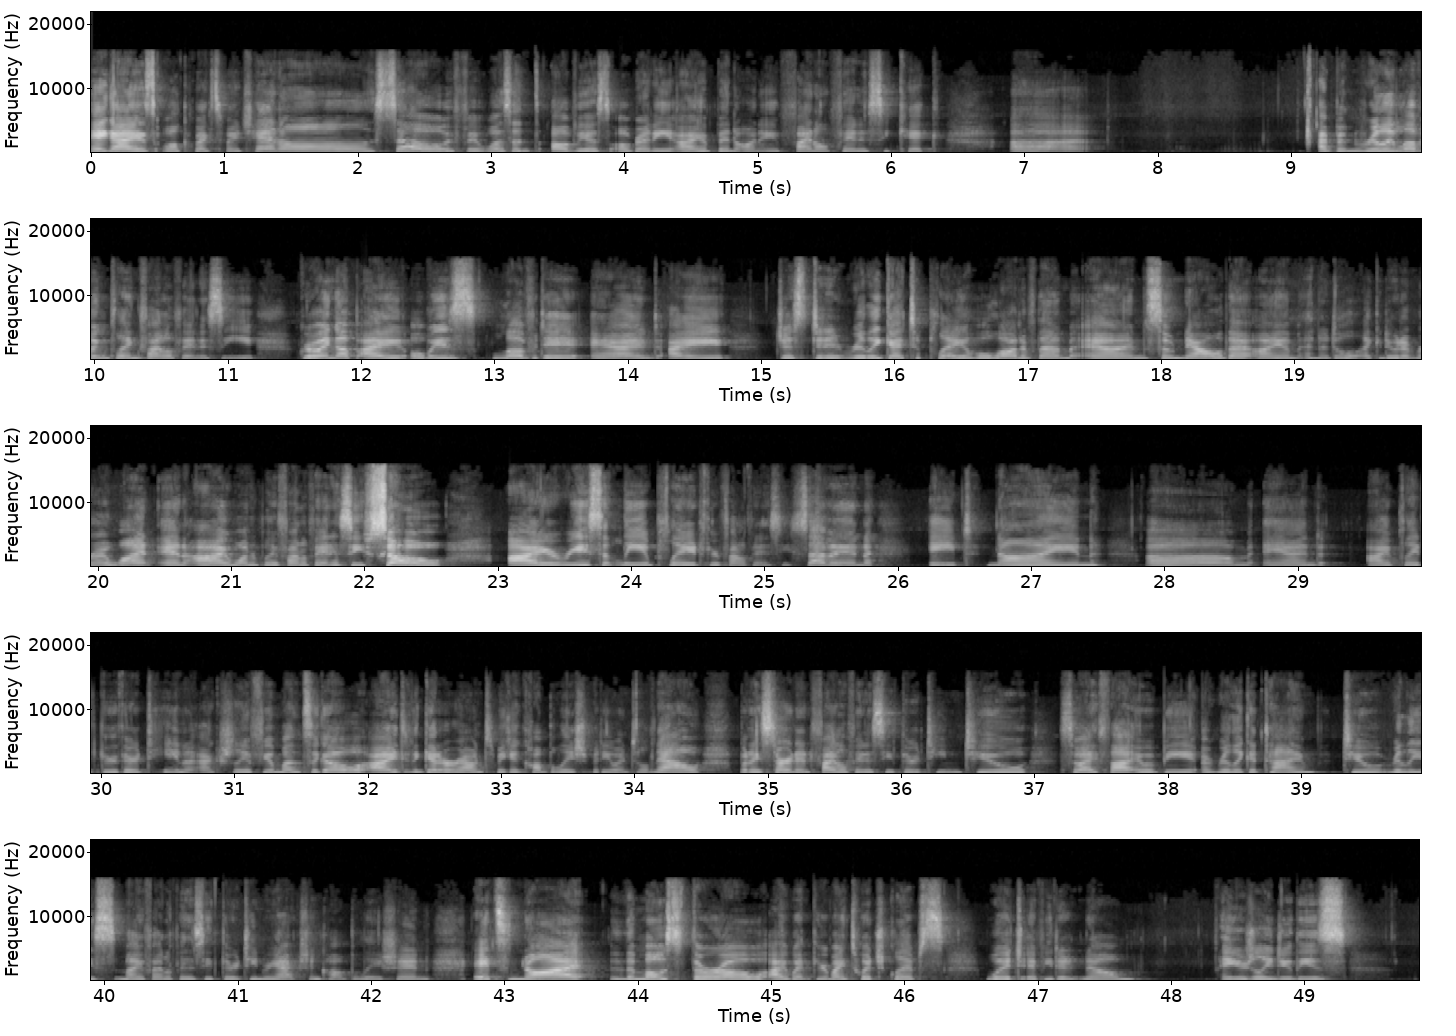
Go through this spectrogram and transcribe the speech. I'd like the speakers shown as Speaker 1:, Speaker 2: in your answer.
Speaker 1: Hey guys, welcome back to my channel. So, if it wasn't obvious already, I have been on a Final Fantasy kick. Uh, I've been really loving playing Final Fantasy. Growing up, I always loved it and I just didn't really get to play a whole lot of them. And so now that I am an adult, I can do whatever I want and I want to play Final Fantasy. So, I recently played through Final Fantasy 7, 8, 9, um, and I played through 13 actually a few months ago. I didn't get around to making a compilation video until now, but I started Final Fantasy 13 too, so I thought it would be a really good time to release my Final Fantasy 13 reaction compilation. It's not the most thorough. I went through my Twitch clips, which if you didn't know, I usually do these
